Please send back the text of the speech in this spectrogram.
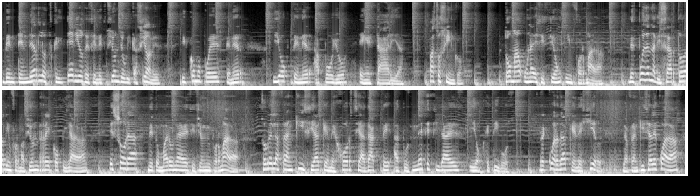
de entender los criterios de selección de ubicaciones y cómo puedes tener y obtener apoyo en esta área. Paso 5. Toma una decisión informada. Después de analizar toda la información recopilada, es hora de tomar una decisión informada sobre la franquicia que mejor se adapte a tus necesidades y objetivos. Recuerda que elegir la franquicia adecuada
